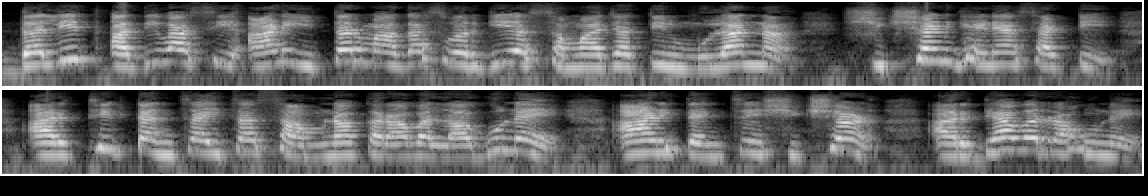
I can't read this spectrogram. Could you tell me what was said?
दलित आदिवासी आणि इतर मागासवर्गीय समाजातील मुलांना शिक्षण घेण्यासाठी आर्थिक टंचाईचा सामना करावा लागू नये आणि त्यांचे शिक्षण अर्ध्यावर राहू नये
